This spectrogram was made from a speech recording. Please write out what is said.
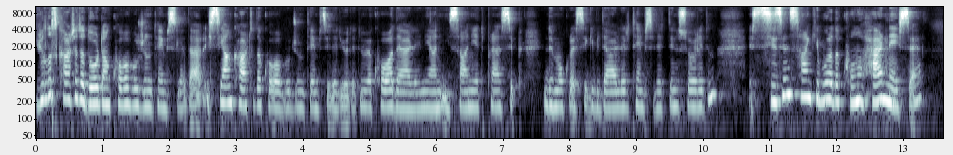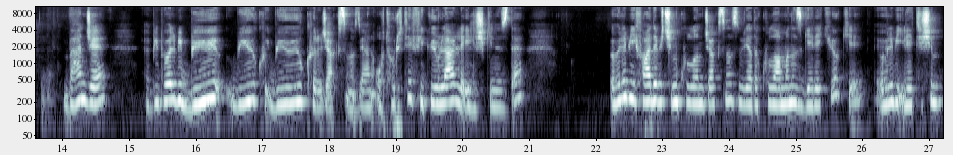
yıldız kartı da doğrudan kova burcunu temsil eder. İsyan kartı da kova burcunu temsil ediyor dedim ve kova değerlerini yani insaniyet, prensip, demokrasi gibi değerleri temsil ettiğini söyledim. E, sizin sanki burada konu her neyse bence bir böyle bir büyü büyük büyüyü kıracaksınız. Yani otorite figürlerle ilişkinizde öyle bir ifade biçimi kullanacaksınız ya da kullanmanız gerekiyor ki öyle bir iletişim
